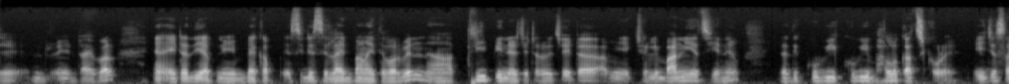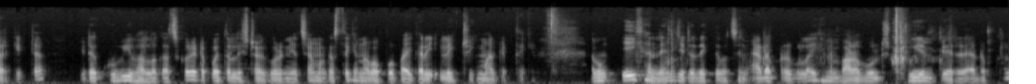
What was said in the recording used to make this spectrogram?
যে ড্রাইভার এটা দিয়ে আপনি ব্যাকআপ এসিডিসি লাইট বানাইতে পারবেন। থ্রি পিনের যেটা রয়েছে, এটা আমি অ্যাকচুয়ালি বানিয়েছি এনেও। এটা দিয়ে খুবই খুবই ভালো কাজ করে। এই যে সার্কিটটা এটা খুবই ভালো কাজ করে, এটা পঁয়তাল্লিশ টাকা করে নিয়েছে আমার কাছ থেকে নবাবপুর পাইকারি ইলেকট্রিক মার্কেট থেকে। এবং এইখানে যেটা দেখতে পাচ্ছেন অ্যাডাপ্টারগুলো এখানে বারো ভোল্ট টু এম্পিয়ারের অ্যাডাপ্টার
